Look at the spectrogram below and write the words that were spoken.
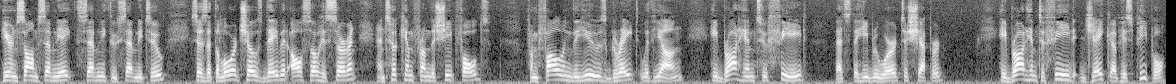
Here in Psalm 78, 70 through 72, says that the Lord chose David also his servant and took him from the sheepfolds, from following the ewes great with young. He brought him to feed that's the Hebrew word to shepherd. He brought him to feed Jacob his people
